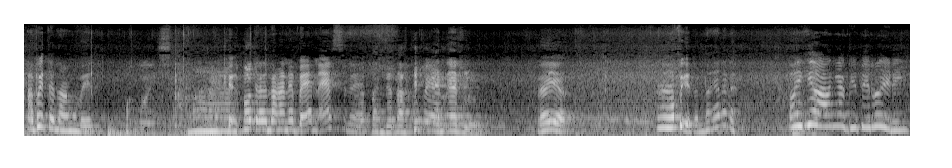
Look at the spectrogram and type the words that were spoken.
Apa itu tentang Bet? Mah, Kayak tanda tangannya PNS nih. tanda tangan PNS loh. Lah ya. Nah, apa ya tanda tangannya dah? Oh iya, angel ditiru ini.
